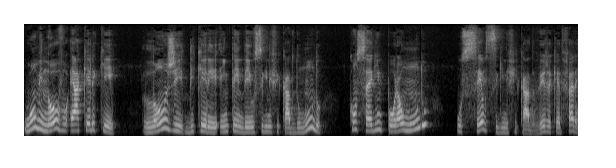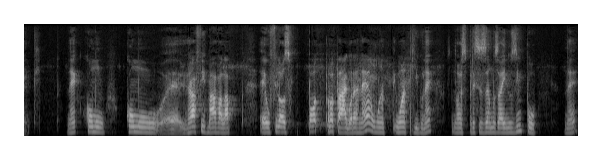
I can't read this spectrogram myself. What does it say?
o homem novo é aquele que, longe de querer entender o significado do mundo, consegue impor ao mundo o seu significado. Veja que é diferente. Né? Como, como é, já afirmava lá é, o filósofo Protágoras, né? um, antigo, né? nós precisamos aí nos impor. Né?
